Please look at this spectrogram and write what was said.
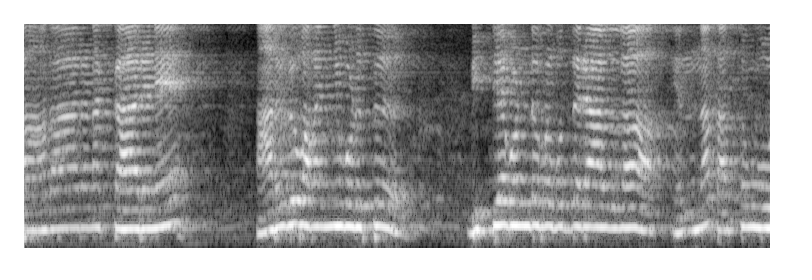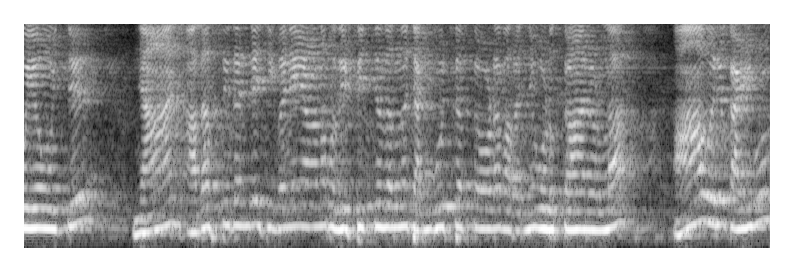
സാധാരണക്കാരനെ അറിവ് പറഞ്ഞു കൊടുത്ത് വിദ്യ കൊണ്ട് പ്രബുദ്ധരാകുക എന്ന തത്വം ഉപയോഗിച്ച് ഞാൻ അധസ്ഥിതന്റെ ശിവനെയാണ് പ്രതിഷ്ഠിച്ചതെന്ന് ചങ്കൂറ്റത്തോടെ പറഞ്ഞു കൊടുക്കാനുള്ള ആ ഒരു കഴിവും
